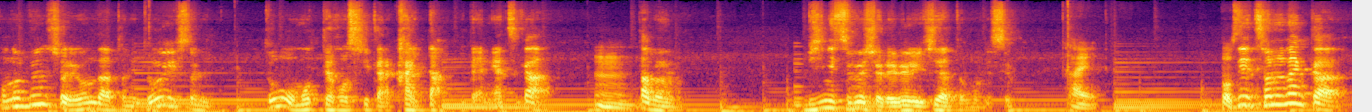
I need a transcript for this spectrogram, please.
この文章を読んだ後にどういう人にどう思ってほしいから書いたみたいなやつが、うん。多分、ビジネス文章レベル1だと思うんですよ。はい。で、ね。そのなんか、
